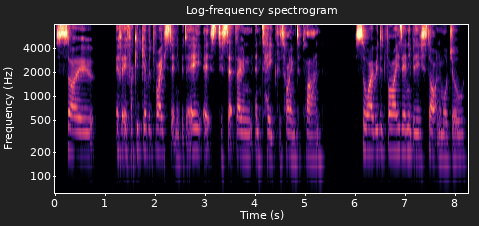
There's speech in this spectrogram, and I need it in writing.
So, if, if I could give advice to anybody, it's to sit down and take the time to plan. So, I would advise anybody starting a module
